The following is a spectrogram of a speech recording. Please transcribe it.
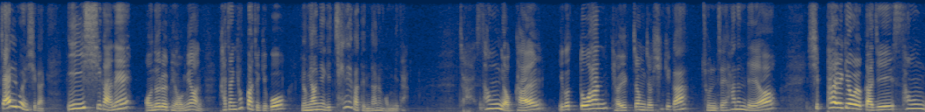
짧은 시간. 이 시간에 언어를 배우면 가장 효과적이고 영향력이 최대가 된다는 겁니다. 자, 성 역할. 이것 또한 결정적 시기가 존재하는데요. 18개월까지 성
